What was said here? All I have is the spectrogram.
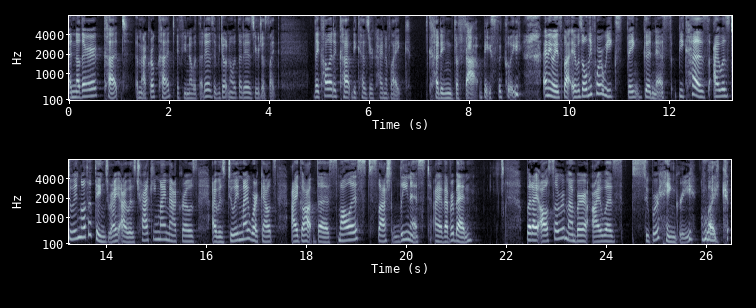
another cut, a macro cut. If you know what that is, if you don't know what that is, you're just like, they call it a cut because you're kind of like cutting the fat basically. Anyways, but it was only four weeks, thank goodness, because I was doing all the things, right? I was tracking my macros, I was doing my workouts. I got the smallest slash leanest I have ever been. But I also remember I was super hangry like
